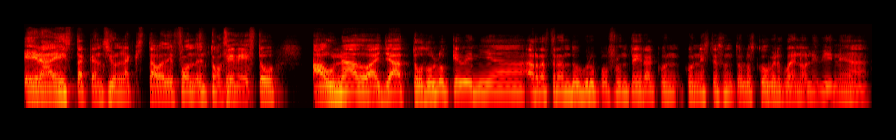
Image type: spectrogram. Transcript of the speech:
era esta canción la que estaba de fondo. Entonces, esto aunado allá todo lo que venía arrastrando Grupo Frontera con, con este asunto de los covers, bueno, le viene a,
